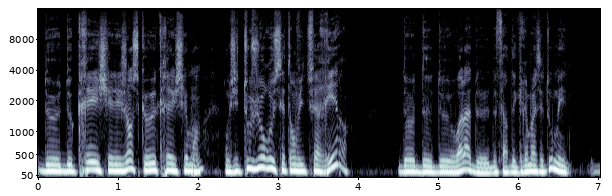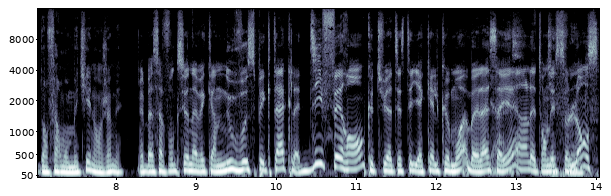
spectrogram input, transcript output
de, de créer chez les gens ce que eux créaient chez moi. Mhm. Donc j'ai toujours eu cette envie de faire rire, de, de, de- voilà, de, de faire des grimaces et tout, mais d'en faire mon métier, non, jamais. Et ben ça fonctionne avec un nouveau spectacle différent que tu as testé il y a quelques mois. Bah là ça y est, hein, la tournée se lance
